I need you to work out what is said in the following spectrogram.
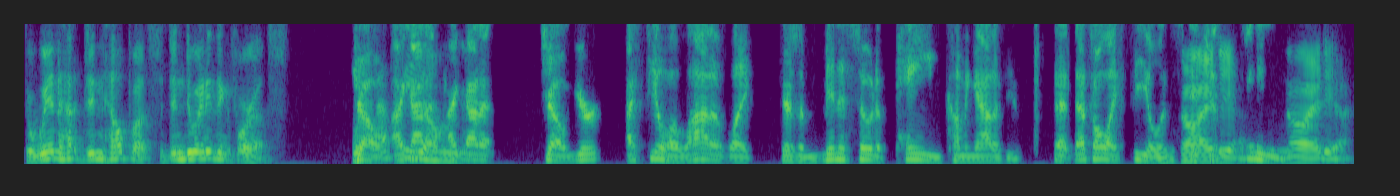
The win ha- didn't help us. It didn't do anything for us. Joe, I gotta, um, I gotta, Joe, you're, I feel a lot of like, there's a Minnesota pain coming out of you. That, that's all I feel. It's, No it's idea. just pain. No idea.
